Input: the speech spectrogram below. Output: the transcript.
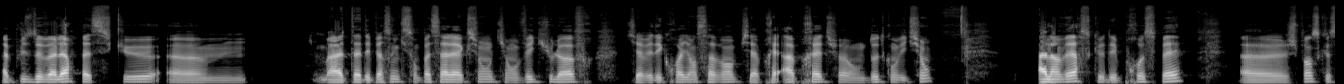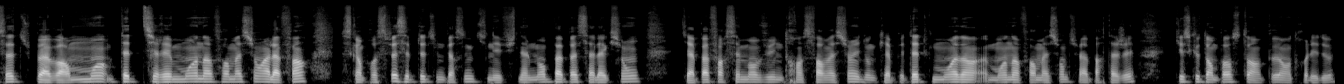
a plus de valeur parce que euh, bah, tu as des personnes qui sont passées à l'action, qui ont vécu l'offre, qui avaient des croyances avant, puis après, après, tu vois, ont d'autres convictions à l'inverse que des prospects, euh, je pense que ça, tu peux avoir moins, peut-être tirer moins d'informations à la fin, parce qu'un prospect, c'est peut-être une personne qui n'est finalement pas passée à l'action, qui n'a pas forcément vu une transformation et donc qui a peut-être moins, moins d'informations vas partager. Qu'est-ce que tu en penses, toi, un peu entre les deux?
